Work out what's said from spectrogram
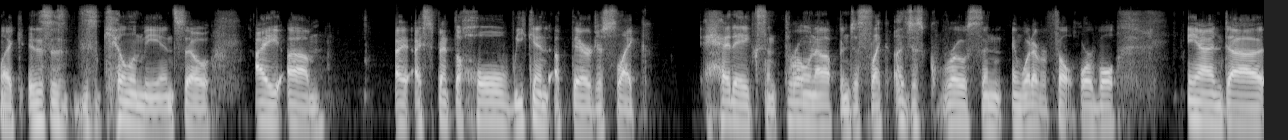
Like this is this is killing me. And so I um I, I spent the whole weekend up there just like headaches and throwing up and just like uh, just gross and and whatever felt horrible and uh,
